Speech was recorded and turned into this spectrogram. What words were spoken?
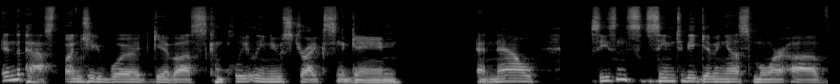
in the past, Bungie would give us completely new strikes in the game, and now seasons seem to be giving us more of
